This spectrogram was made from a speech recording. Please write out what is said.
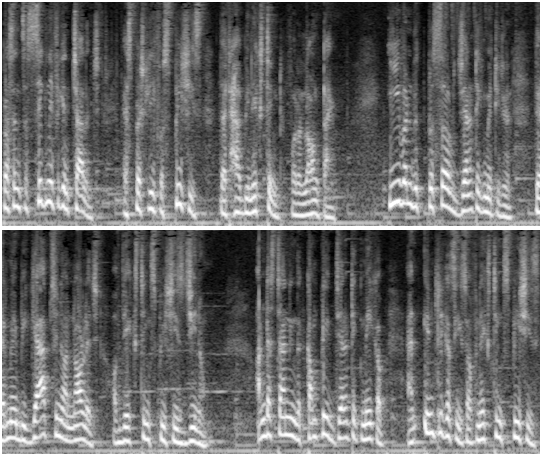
presents a significant challenge especially for species that have been extinct for a long time. Even with preserved genetic material, there may be gaps in our knowledge of the extinct species genome. Understanding the complete genetic makeup and intricacies of an extinct species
